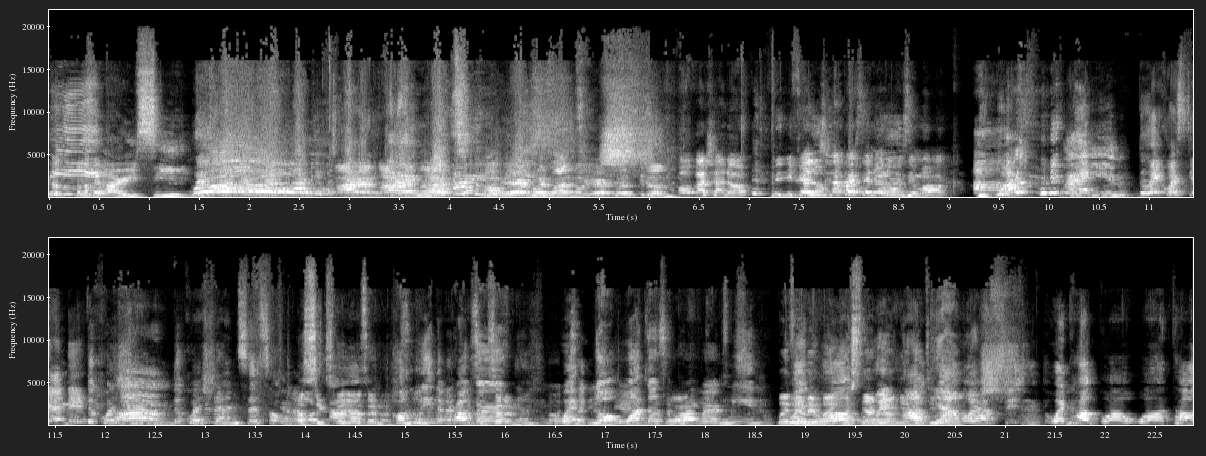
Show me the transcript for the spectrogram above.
R.E.P. R.E.C. the question says something A six for your about um, complete the Six proverb. seven. When, no, what does the proverb mean? But if you make my hog- question when wrong, you hog get it ya When hog wa water.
